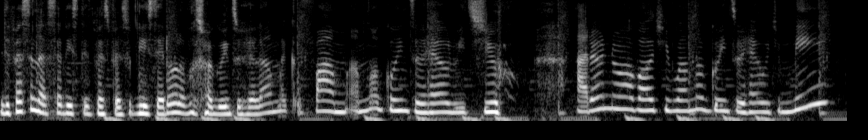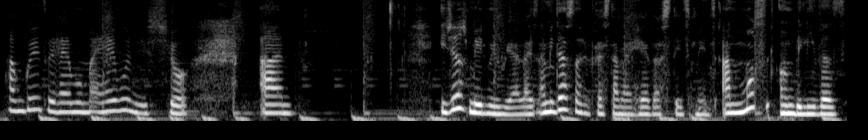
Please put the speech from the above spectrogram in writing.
the person that said this statement specifically said all of us are going to hell. I'm like fam, I'm not going to hell with you. I don't know about you, but I'm not going to hell with you. Me, I'm going to heaven. My heaven is sure. And it just made me realize I mean, that's not the first time I hear that statement. And most unbelievers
